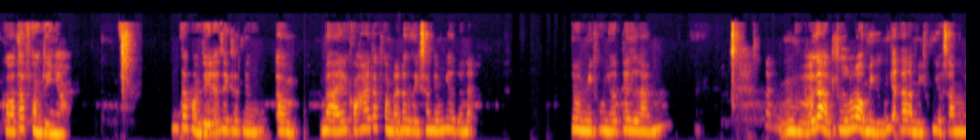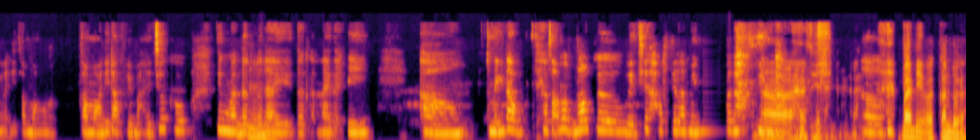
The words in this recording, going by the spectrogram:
Có tác phẩm gì nhỉ? Tác phẩm gì đã dịch sang tiếng ờ, bà ấy có hai tác phẩm đã được dịch sang tiếng Việt rồi đấy. Nhưng mà mình không nhớ tên lắm. Với cả từ lúc đầu mình cũng nhận ra là mình không hiểu sao mình lại đi tò mò tò mò đi đọc về bài trước cơ nhưng mà đợt ừ gần đây đợt gần này tại vì ờ, mình đọc theo dõi một blogger về triết học thế là mình bắt đầu tìm đọc à, thì ờ bạn đi vào con đường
